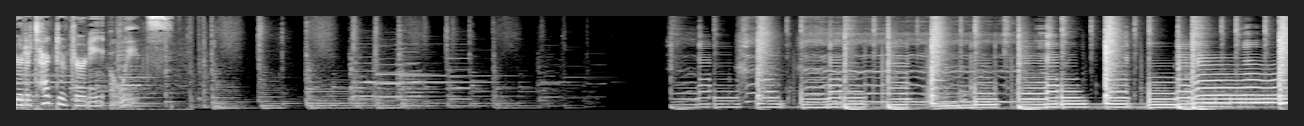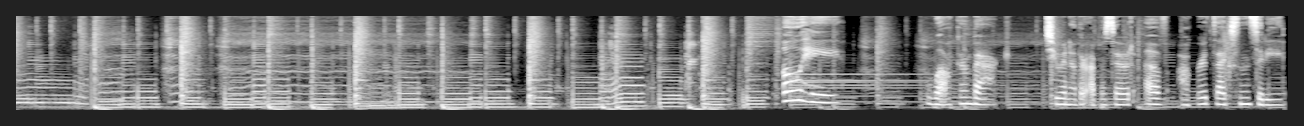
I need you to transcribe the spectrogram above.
Your detective journey awaits. Oh, hey. Welcome back to another episode of Awkward Sex and City.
